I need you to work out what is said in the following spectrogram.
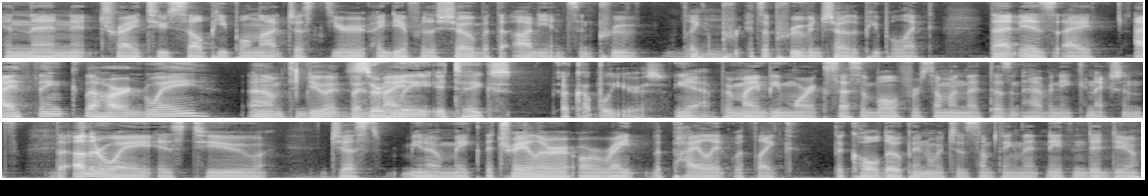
And then try to sell people not just your idea for the show, but the audience, and prove like Mm-hmm. a pr- it's a proven show that people like. That is, I I think the hard way um, to do it, but Certainly, might, it takes a couple years. yeah, but it might be more accessible for someone that doesn't have any connections. The other way is to just you know make the trailer or write the pilot with like the cold open, which is something that Nathan did do,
